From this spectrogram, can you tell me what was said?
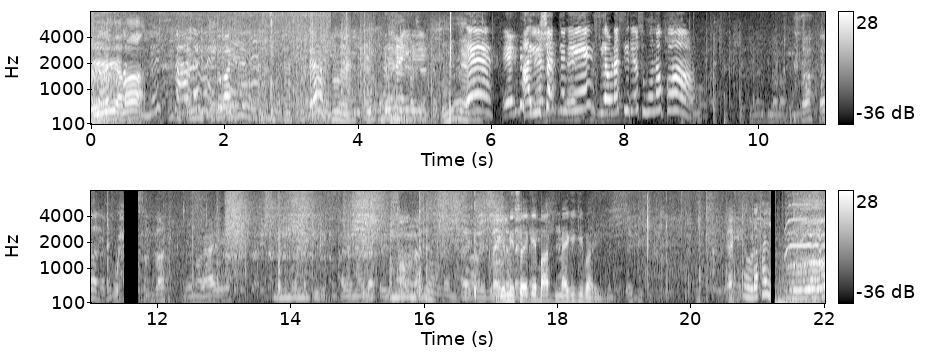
हे याला. ए आयुष्यात का नाही एवढा सिरियस होऊ नको ये मिसळ के बाद मैगी की बारी। एवढं खाल्लं?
